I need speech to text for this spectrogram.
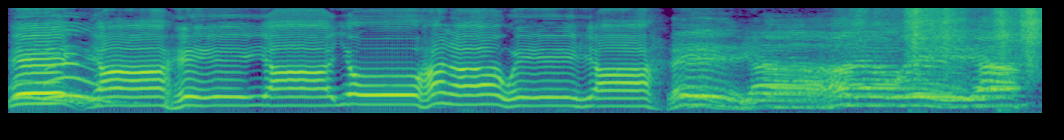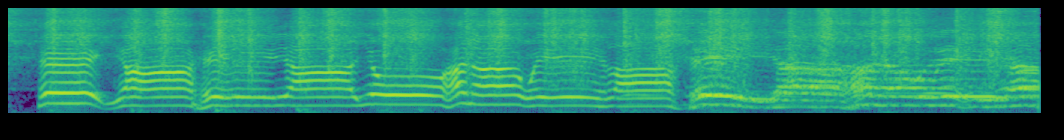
Hey ya, hey ya, yo hana we ya. Hey ya, hana we ya. Hey Hey ya, hey ya, yo hana we la. Hey ya, hana we ya.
